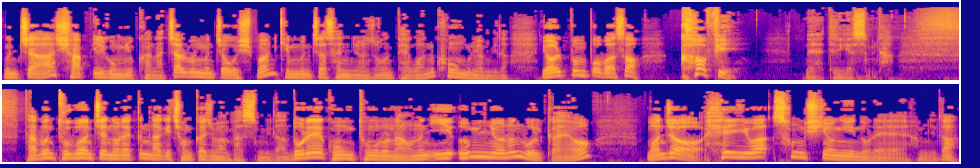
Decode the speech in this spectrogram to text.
문자 1061, 짧은 문자 50원, 긴 문자 사진 전송은 100원, 콩은 무료입니다. 10분 뽑아서 커피 네, 드리겠습니다. 답은 두 번째 노래 끝나기 전까지만 봤습니다. 노래 공통으로 나오는 이 음료는 뭘까요? 먼저 헤이와 성시경이 노래합니다.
